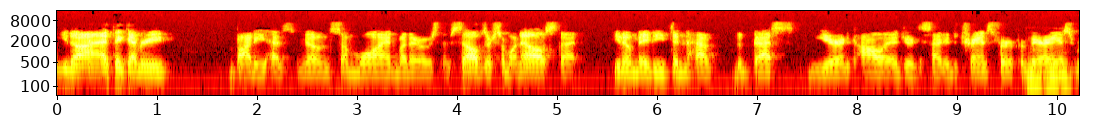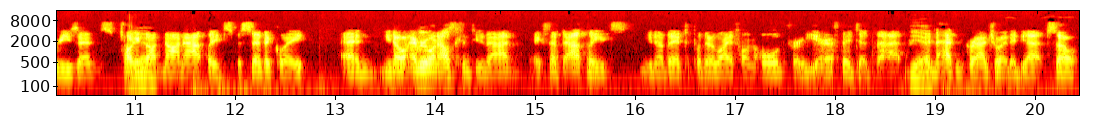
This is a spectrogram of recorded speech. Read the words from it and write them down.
you know, I think everybody has known someone, whether it was themselves or someone else, that you know maybe didn't have the best year in college or decided to transfer for various mm-hmm. reasons. Talking yeah. about non-athletes specifically, and you know everyone else can do that except athletes. You know, they had to put their life on hold for a year if they did that yeah. and hadn't graduated yet. So,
